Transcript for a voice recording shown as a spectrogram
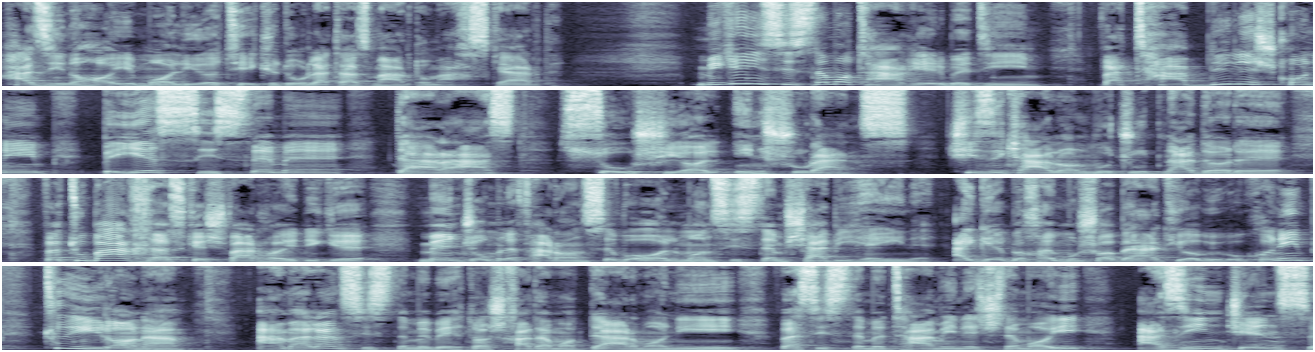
هزینه های مالیاتی که دولت از مردم اخذ کرده. میگه این سیستم رو تغییر بدیم و تبدیلش کنیم به یه سیستم در اصل سوشیال اینشورنس چیزی که الان وجود نداره و تو برخی از کشورهای دیگه من جمله فرانسه و آلمان سیستم شبیه اینه. اگر بخوایم مشابهت یابی بکنیم تو ایران هم عملا سیستم بهداشت خدمات درمانی و سیستم تأمین اجتماعی از این جنس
